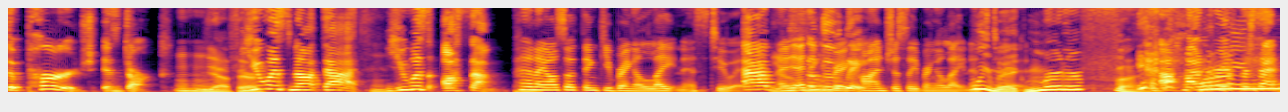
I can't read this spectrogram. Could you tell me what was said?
The purge is dark. Mm-hmm. Yeah, fair. You is not that. Mm-hmm. You is awesome. Penn, I also think you bring a lightness to it. Absolutely. I, I think you very consciously bring a lightness we to make it. murder fun. A hundred percent.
